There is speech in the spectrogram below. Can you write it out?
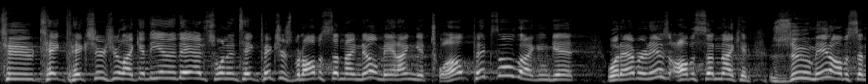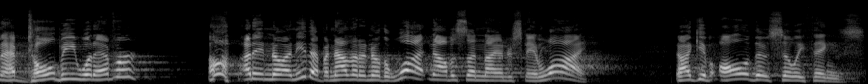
to take pictures. You're like, at the end of the day, I just want to take pictures, but all of a sudden I know, man, I can get 12 pixels, I can get whatever it is. All of a sudden I can zoom in, all of a sudden I have Dolby, whatever. Oh, I didn't know I need that, but now that I know the what, now all of a sudden I understand why. Now I give all of those silly things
